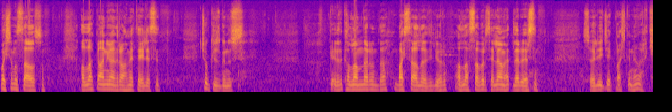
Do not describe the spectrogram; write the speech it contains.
başımız sağ olsun. Allah gani gani rahmet eylesin. Çok üzgünüz. Geride kalanların da başsağlığı diliyorum. Allah sabır selametler versin. Söyleyecek başka ne var ki?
